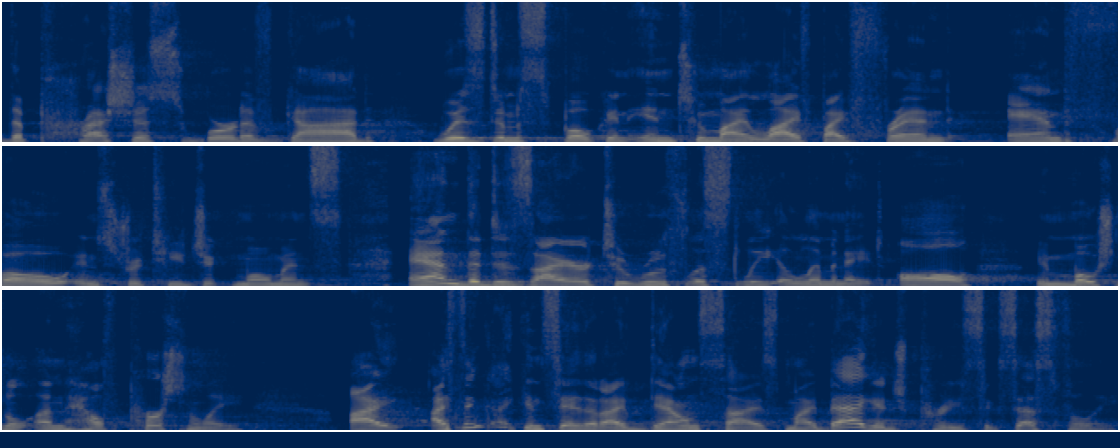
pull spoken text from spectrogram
the precious Word of God, wisdom spoken into my life by friend and foe in strategic moments, and the desire to ruthlessly eliminate all emotional unhealth personally, I, I think I can say that I've downsized my baggage pretty successfully.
